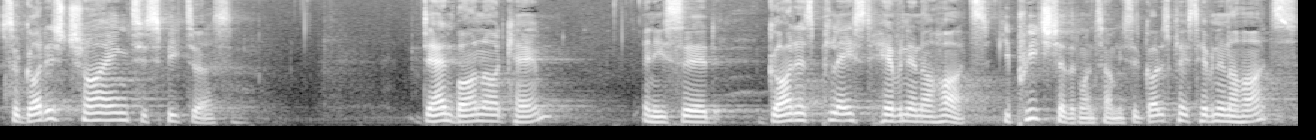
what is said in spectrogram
So, God is trying to speak to us. Dan Barnard came and he said, God has placed heaven in our hearts. He preached here that one time. He said, God has placed heaven in our hearts.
